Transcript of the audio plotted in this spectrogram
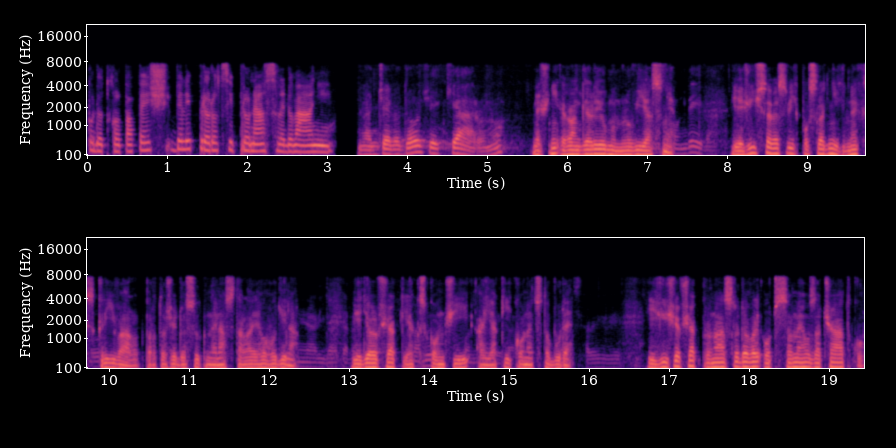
podotkl papež, byli proroci pro následování. No? Dnešní evangelium mluví jasně. Ježíš se ve svých posledních dnech skrýval, protože dosud nenastala jeho hodina. Věděl však, jak skončí a jaký konec to bude. Ježíše však pronásledovali od samého začátku.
